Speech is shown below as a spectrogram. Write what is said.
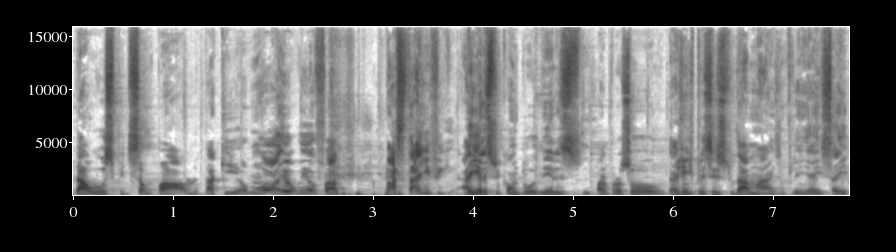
da USP de São Paulo. Tá aqui. Eu, eu, eu falo, pastagem fica. Aí eles ficam doidos. Eles falam, professor, a gente precisa estudar mais. Eu falei, é isso aí.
